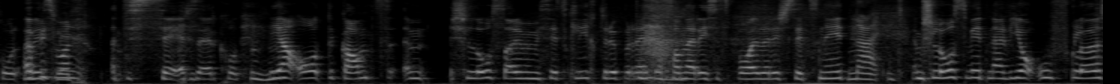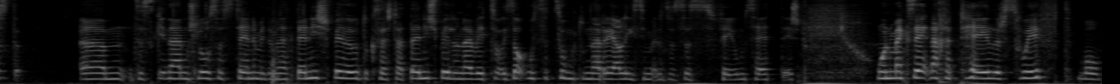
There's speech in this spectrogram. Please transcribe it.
cool. Etwas, Wirklich. das ist sehr, sehr cool. Mhm. Ja, auch der ganze ähm, Schluss, wenn wir müssen jetzt gleich darüber reden, so ein riesen Spoiler ist es jetzt nicht. nein, Am Schluss wird dann wie auch aufgelöst, ähm, das gibt dann am Schluss eine Szene mit einem Tennisspieler und du siehst den Tennisspieler und dann wird so, so rausgezoomt und dann realisiert man, dass es ein Filmset ist. Und man sieht nachher Taylor Swift, wo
